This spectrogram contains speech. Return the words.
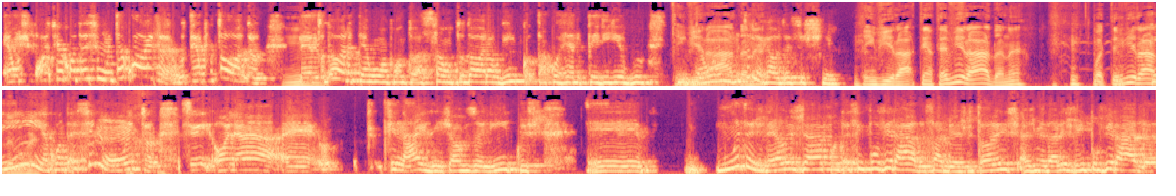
é um esporte que acontece muita coisa o tempo todo. Uhum. Né? Toda hora tem alguma pontuação, toda hora alguém está correndo perigo. Tem então é virada, é muito né? legal de assistir. Tem, vira... tem até virada, né? Pode ter virada. Sim, acontece muito. Se olhar é, finais em Jogos Olímpicos, é, muitas delas já acontecem por virada, sabe? As vitórias, as medalhas vêm por virada.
